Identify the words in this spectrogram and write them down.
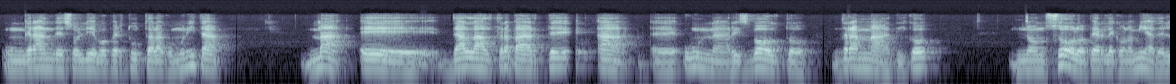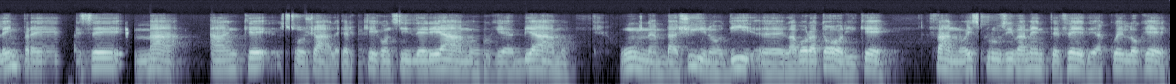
un grande sollievo per tutta la comunità, ma dall'altra parte ha un risvolto drammatico non solo per l'economia delle imprese, ma anche sociale, perché consideriamo che abbiamo un bacino di eh, lavoratori che fanno esclusivamente fede a quello che è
